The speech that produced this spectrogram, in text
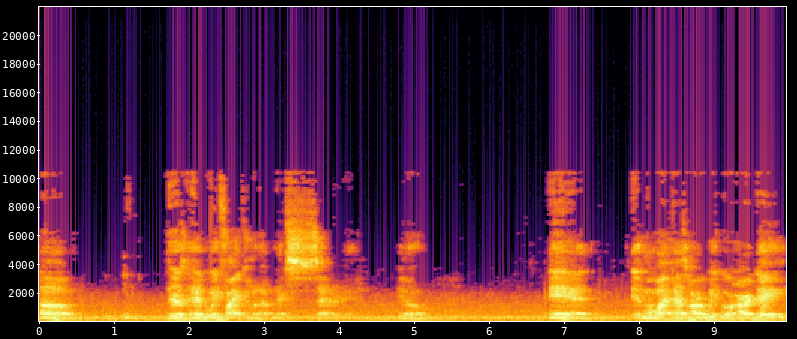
um, there's a heavyweight fight coming up next Saturday. You know, and if my wife has a hard week or a hard day,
